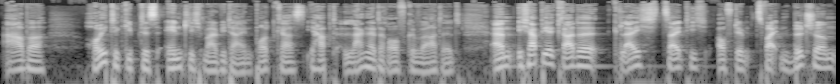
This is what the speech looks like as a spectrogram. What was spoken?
aber heute gibt es endlich mal wieder einen Podcast. Ihr habt lange darauf gewartet. Ähm, ich habe hier gerade gleichzeitig auf dem zweiten Bildschirm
